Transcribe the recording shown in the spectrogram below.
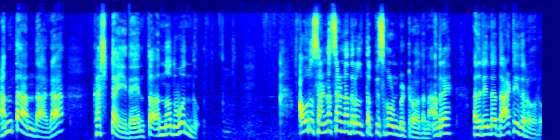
ಅಂತ ಅಂದಾಗ ಕಷ್ಟ ಇದೆ ಅಂತ ಅನ್ನೋದು ಒಂದು. ಅವರು ಸಣ್ಣ ಸಣ್ಣದರಲ್ಲಿ ತಪ್ಪಿಸ್ಕೊಂಡು ಬಿಟ್ಟರು ಅದನ್ನು. ಅಂದರೆ ಅದರಿಂದ ದಾಟಿದರು ಅವರು.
